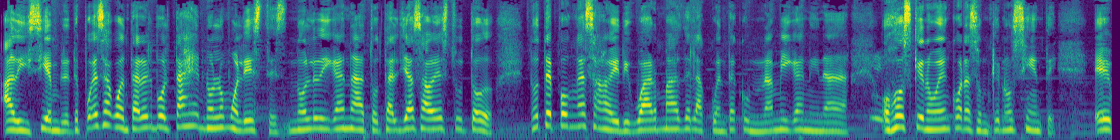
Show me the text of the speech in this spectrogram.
a diciembre. ¿Te puedes aguantar el voltaje? No lo molestes, no le digas nada, total, ya sabes tú todo. No te pongas a averiguar más de la cuenta con una amiga ni nada. Ojos que no ven, corazón que no siente. Eh,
